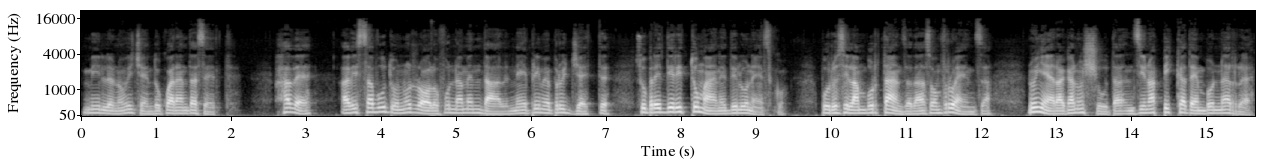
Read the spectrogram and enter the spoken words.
1947. Avé avesse avuto un ruolo fondamentale nei primi progetti sopra i diritti umani dell'UNESCO, pur se l'importanza della sua influenza non era conosciuta sino a picca tempo re.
